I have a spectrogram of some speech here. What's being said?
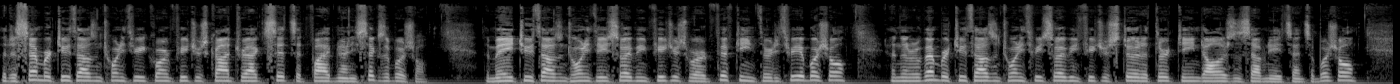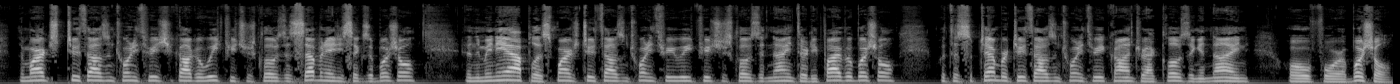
The December 2023 corn futures contract sits at 596 a bushel. The May 2023 soybean futures were at 1533 a bushel, and the November 2023 soybean futures stood at $13.78 a bushel. The March 2023 Chicago wheat futures closed at 786 a bushel, and the Minneapolis March 2023 wheat futures closed at 935 a bushel, with the September 2023 contract closing at 904 a bushel.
